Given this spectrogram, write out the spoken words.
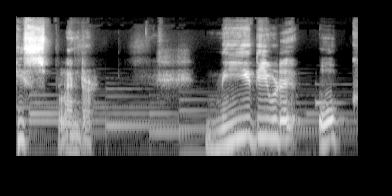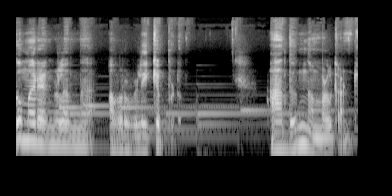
His splendor. നീതിയുടെ ഓക്കുമരങ്ങളെന്ന് അവർ വിളിക്കപ്പെടും. അതും നമ്മൾ കണ്ടു.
